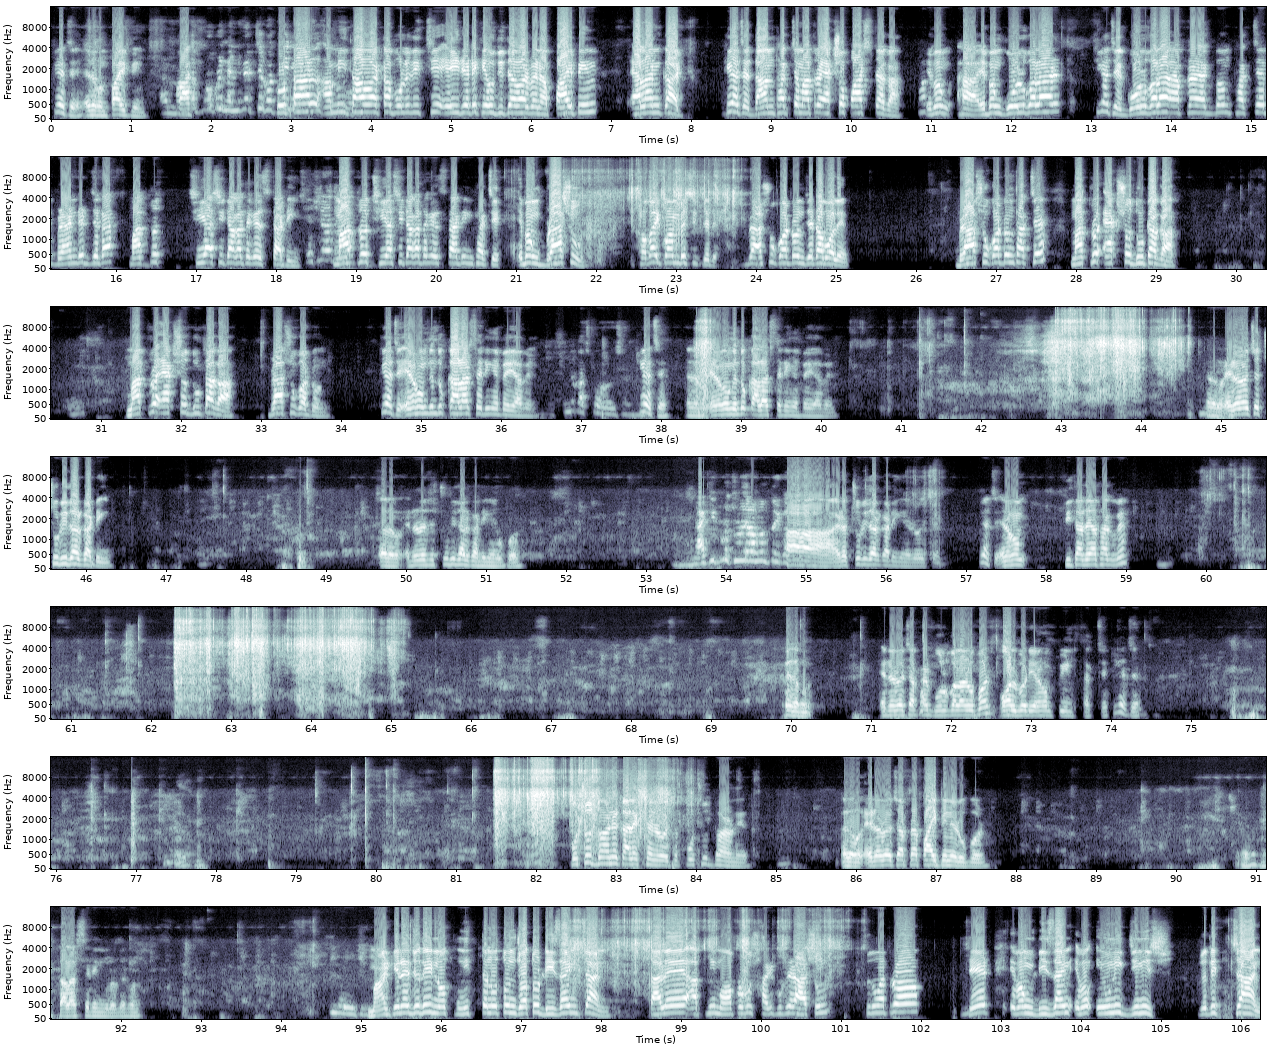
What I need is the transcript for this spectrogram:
ঠিক আছে? দেখুন পাইপিং টোটাল আমি তাও একটা বলে দিচ্ছি এই রেটে কেউ দিতে পারবে না। পাইপিং অ্যালান কাট ঠিক আছে? দাম থাকছে মাত্র একশো পাঁচ টাকা। এবং হ্যাঁ এবং গোল গলার ঠিক আছে? গোল গলা আপনার একদম থাকছে ব্র্যান্ডেড যেটা মাত্র ছিয়াশি টাকা থেকে স্টার্টিং মাত্র ছিয়াশি টাকা থেকে স্টার্টিং থাকছে। এবং ব্রাশু সবাই কম বেশি ব্রাশু কটন যেটা বলে ব্রাশু কটন থাকছে মাত্র একশো দু টাকা। মাত্র একশো দু টাকা ব্রাশু কটন। ঠিক আছে? এরকম কিন্তু কালার সেটিং এ পেয়ে যাবেন। রয়েছে ঠিক আছে? এরকম কিন্তু কালার সেটিং এ পেয়ে যাবেন। এটা হচ্ছে চুড়িদার কাটিং এটা রয়েছে চুড়িদার কাটিং এর উপর। কাজ হ্যাঁ হ্যাঁ হ্যাঁ এটা চুড়িদার কাটিং এর রয়েছে। ঠিক আছে? এরকম ফিতা দেয়া থাকবে। দেখুন। এটা রয়েছে আপনার গোল গলার উপর অল বডি এরকম প্রিন্ট থাকছে ঠিক আছে? প্রচুর ধরনের কালেকশন রয়েছে প্রচুর ধরনের। দেখুন, এটা রয়েছে আপনার পাইপিনের উপর। কালার সেটিংগুলো দেখুন। মার্কেটে যদি নত- নিত্য নতুন যত ডিজাইন চান তাহলে আপনি মহাপ্রভু শাড়িকুটের আসুন। শুধুমাত্র রেট এবং ডিজাইন এবং ইউনিক জিনিস যদি চান,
